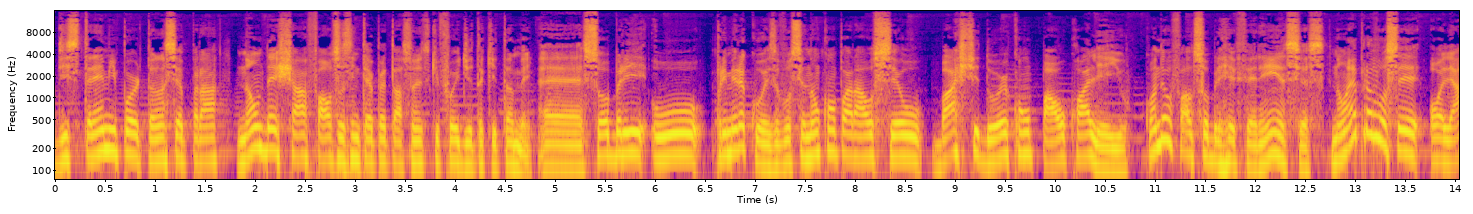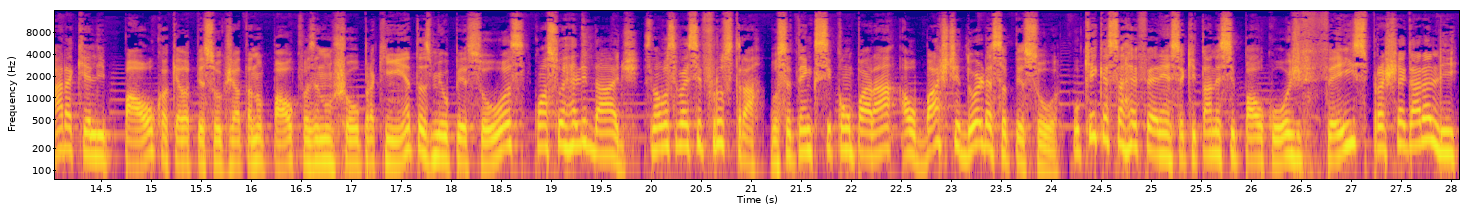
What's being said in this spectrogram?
de extrema importância para não deixar falsas interpretações que foi dito aqui também. É sobre o primeira coisa, você não comparar o seu bastidor com o palco alheio. Quando eu falo sobre referências, não é para você olhar aquele palco, aquela pessoa que já tá no palco fazendo um show para 500 mil pessoas com a sua realidade. Senão você vai se frustrar. Você tem que se comparar ao bastidor dessa pessoa. O que que essa referência que tá nesse palco hoje fez para chegar ali?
